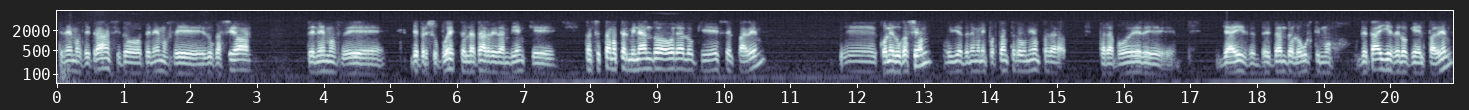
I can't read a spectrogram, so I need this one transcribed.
tenemos de tránsito, tenemos de educación, tenemos de, de presupuesto en la tarde también, que entonces estamos terminando ahora lo que es el PADEM, eh, con educación. Hoy día tenemos una importante reunión para, para poder eh, ya ir dando los últimos detalles de lo que es el PADEM.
